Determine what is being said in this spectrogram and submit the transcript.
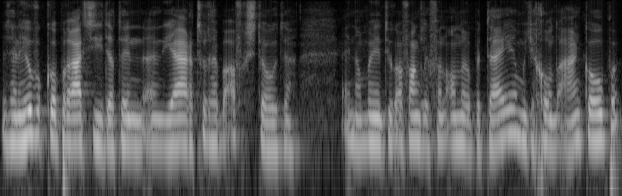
Er zijn heel veel corporaties die dat in, in jaren terug hebben afgestoten. En dan ben je natuurlijk afhankelijk van andere partijen, moet je grond aankopen.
